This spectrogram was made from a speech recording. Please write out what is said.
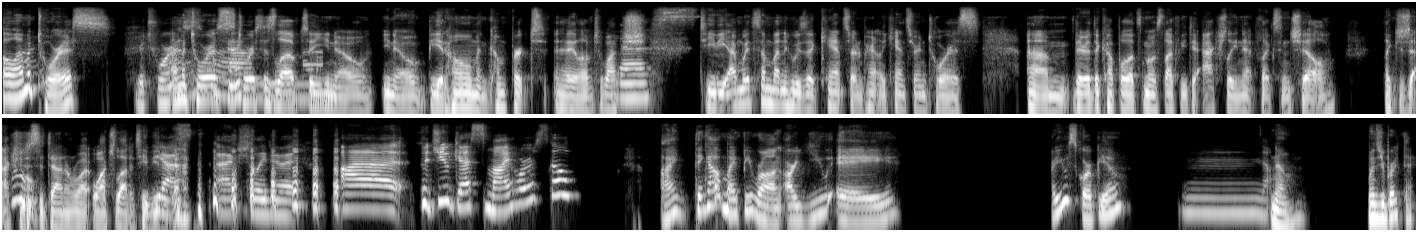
Oh, I'm a? Taurus. You're Taurus. I'm a Taurus. Okay. Tauruses love to, you know, you know, be at home and comfort. And they love to watch Yes. TV. I'm with someone who's a Cancer and apparently Cancer and Taurus. Um, they're the couple that's most likely to actually Netflix and chill, like just actually Oh. just sit down and watch a lot of TV. Yes, actually do it. Uh, could you guess my horoscope? I think I might be wrong. Are you a? Are you a Scorpio? Mm, no. No. When's your birthday?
